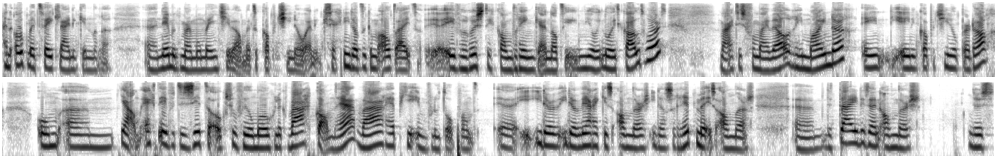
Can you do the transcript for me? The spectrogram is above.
En ook met twee kleine kinderen uh, neem ik mijn momentje wel met de cappuccino. En ik zeg niet dat ik hem altijd eh, even rustig kan drinken en dat hij nooit, nooit koud wordt. Maar het is voor mij wel een reminder, die ene cappuccino per dag, om, um, ja, om echt even te zitten, ook zoveel mogelijk. Waar kan, hè? Waar heb je invloed op? Want uh, ieder, ieder werk is anders, ieders ritme is anders, um, de tijden zijn anders. Dus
